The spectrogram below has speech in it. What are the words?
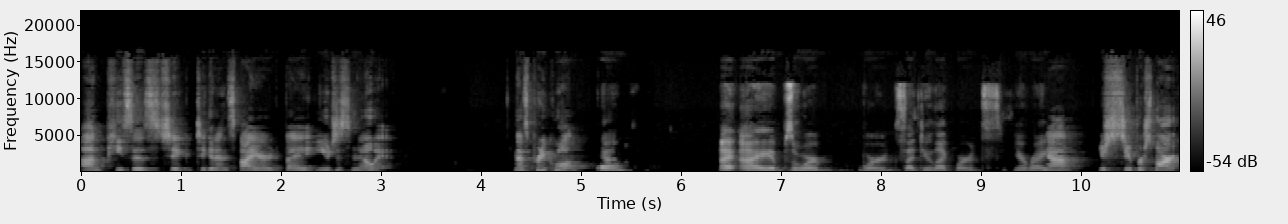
um, pieces to to get inspired but you just know it. And that's pretty cool. Yeah. I i absorb words. I do like words. You're right. Yeah. You're super smart.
